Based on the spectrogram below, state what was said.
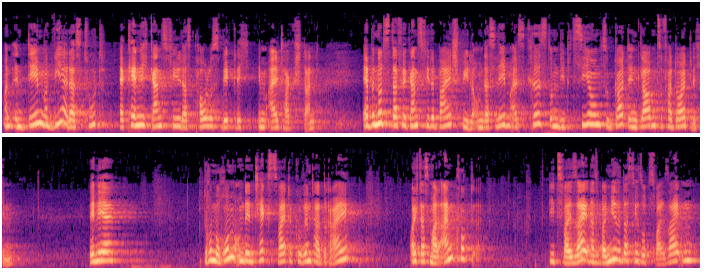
Und in dem und wie er das tut, erkenne ich ganz viel, dass Paulus wirklich im Alltag stand. Er benutzt dafür ganz viele Beispiele, um das Leben als Christ, um die Beziehung zu Gott, den Glauben zu verdeutlichen. Wenn ihr drumherum um den Text 2. Korinther 3 euch das mal anguckt, die zwei Seiten, also bei mir sind das hier so zwei Seiten,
